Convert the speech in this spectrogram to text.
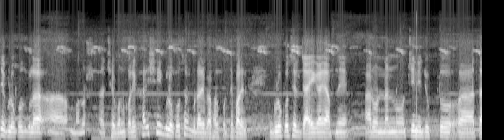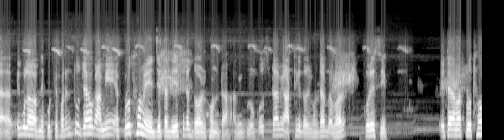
যে গ্লুকোজগুলা আহ, মানুষ সেবন করে খায় সেই গ্লুকোজ বোর্ডারে ব্যবহার করতে পারেন। গ্লুকোজের জায়গায় আপনি আর অন্যান্য চিনিযুক্ত তা এগুলাও আপনি করতে পারেন। তো যাই হোক আমি প্রথমে যেটা দিয়েছি সেটা দশ ঘণ্টা। আমি গ্লুকোজটা আমি আট থেকে দশ ঘণ্টা ব্যবহার করেছি। এটা আমার প্রথম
